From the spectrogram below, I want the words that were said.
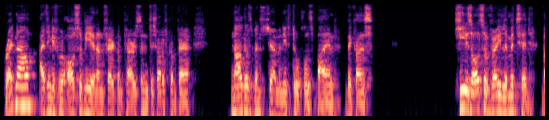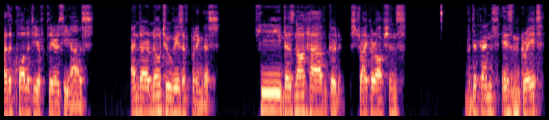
right now, I think it will also be an unfair comparison to sort of compare Nagelsmann's Germany to Tuchel's Bayern because he is also very limited by the quality of players he has. And there are no two ways of putting this. He does not have good striker options. The defense isn't great.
